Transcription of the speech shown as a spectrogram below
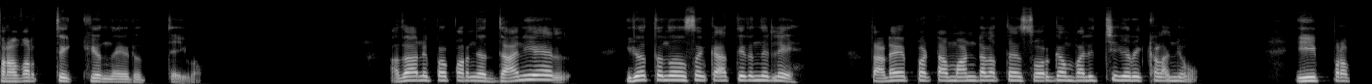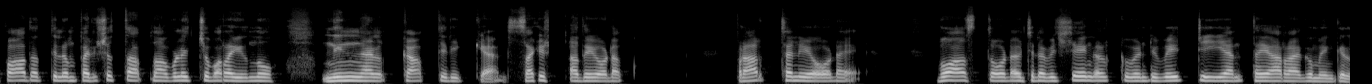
പ്രവർത്തിക്കുന്ന ഒരു ദൈവം. അതാണ് ഇപ്പോൾ പറഞ്ഞത്. ദാനിയേൽ ഇരുപത്തൊന്ന് ദിവസം കാത്തിരുന്നില്ലേ? തടയപ്പെട്ട മണ്ഡലത്തെ സ്വർഗം വലിച്ചു കീറിക്കളഞ്ഞു. ഈ പ്രഭാതത്തിലും പരിശുദ്ധാത്മ വിളിച്ചു പറയുന്നു നിങ്ങൾ കാത്തിരിക്കാൻ സഹിഷ്ണുതയോടെ പ്രാർത്ഥനയോടെ ഉപവാസത്തോടെ ചില വിഷയങ്ങൾക്ക് വേണ്ടി വെയിറ്റ് ചെയ്യാൻ തയ്യാറാകുമെങ്കിൽ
